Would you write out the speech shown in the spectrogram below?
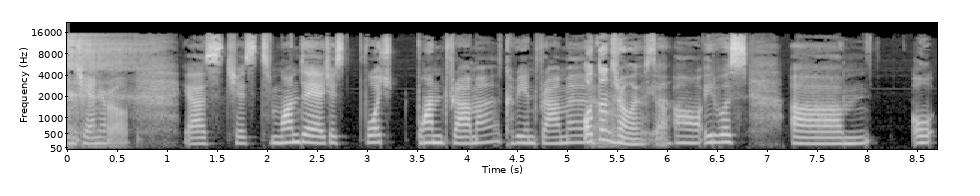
in general. Yes, just one day I just watched one drama, Korean drama. 어떤 드라마였어요? Oh, it was um, oh,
